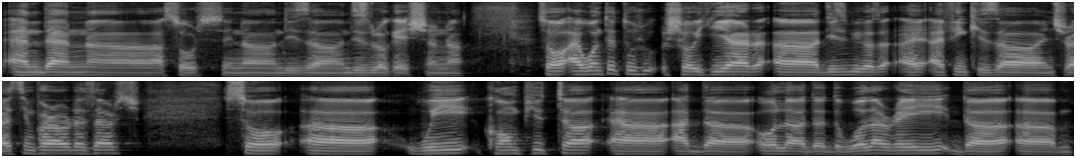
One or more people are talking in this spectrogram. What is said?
and then uh, a source in uh, this, this location. So I wanted to show here this because I, I think is interesting for our research. So uh, we compute uh, at the, all uh, the, the wall array the um,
